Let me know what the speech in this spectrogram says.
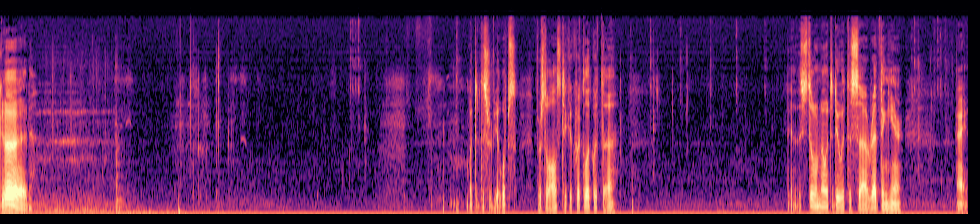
Good. What did this reveal? Whoops. First of all, let's take a quick look with the I still don't know what to do with this uh, red thing here. Alright,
